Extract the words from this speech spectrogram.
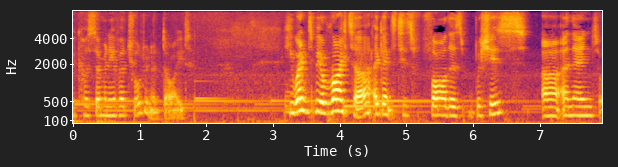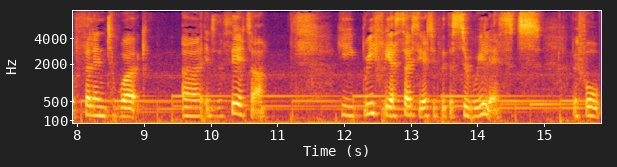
because so many of her children had died. He went to be a writer against his father's wishes uh, and then sort of fell into work uh, into the theatre. He briefly associated with the Surrealists before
